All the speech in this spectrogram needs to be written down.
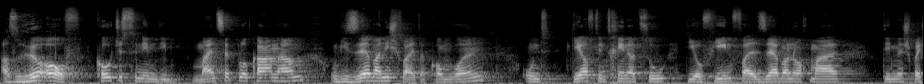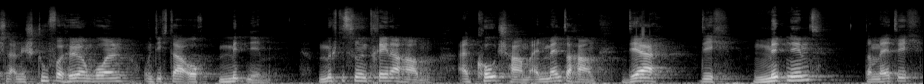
Also hör auf, Coaches zu nehmen, die Mindset-Blockaden haben und die selber nicht weiterkommen wollen und geh auf den Trainer zu, die auf jeden Fall selber nochmal dementsprechend eine Stufe hören wollen und dich da auch mitnehmen. Möchtest du einen Trainer haben, einen Coach haben, einen Mentor haben, der dich mitnimmt, dann melde dich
